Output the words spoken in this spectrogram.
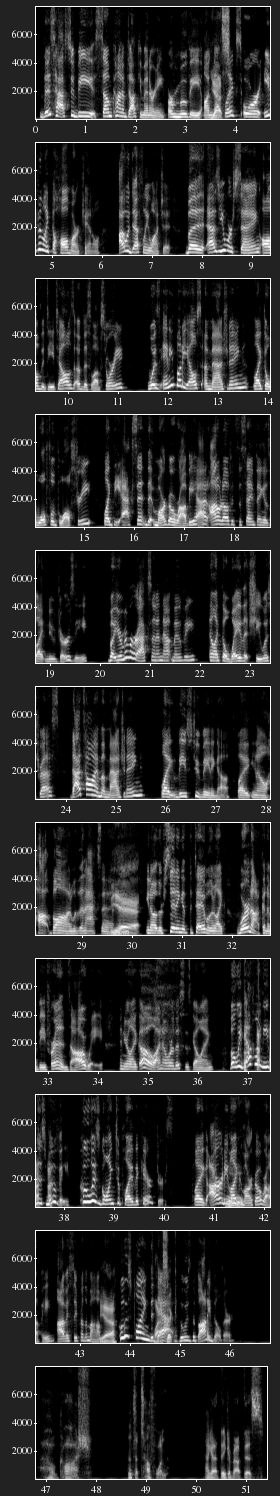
This has to be some kind of documentary or movie on Yes. Netflix or even like the Hallmark channel. I would definitely watch it. But as you were saying all the details of this love story, was anybody else imagining like the Wolf of Wall Street, like the accent that Margot Robbie had? I don't know if it's the same thing as like New Jersey, but you remember her accent in that movie and like the way that she was dressed? That's how I'm imagining like these two meeting up, like, you know, hot blonde with an accent. and, Yeah. you know, they're sitting at the table and they're like, we're not going to be friends, are we? And you're like, oh, I know where this is going. But we definitely need this movie. Who is going to play the characters? Like, I already like Ooh. Margot Robbie, obviously for the mom. Yeah. Who's playing the Classic. dad? Who is the bodybuilder? Oh gosh. That's a tough one. I got to think about this.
